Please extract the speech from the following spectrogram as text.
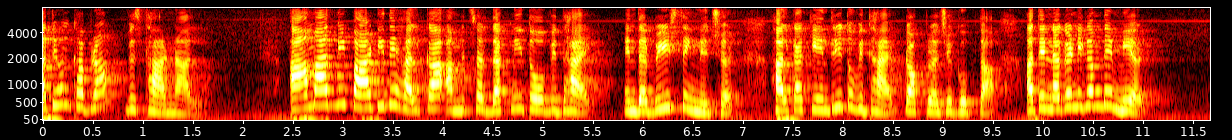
ਅਤੇ ਹੁਣ ਖਬਰਾਂ ਵਿਸਥਾਰ ਨਾਲ। ਆਮ ਆਦਮੀ ਪਾਰਟੀ ਦੇ ਹਲਕਾ ਅੰਮ੍ਰਿਤਸਰ ਦਖਣੀ ਤੋਂ ਵਿਧਾਇਕ ਇੰਦਰਬੀਰ ਸਿੰਘ ਨਿੱਜਰ, ਹਲਕਾ ਕੇਂਦਰੀ ਤੋਂ ਵਿਧਾਇਕ ਡਾਕਟਰ ਅਜੇ ਗੁਪਤਾ ਅਤੇ ਨਗਰ ਨਿਗਮ ਦੇ ਮੇਅਰ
